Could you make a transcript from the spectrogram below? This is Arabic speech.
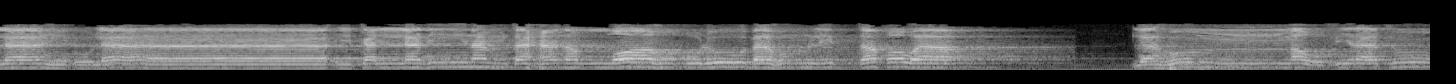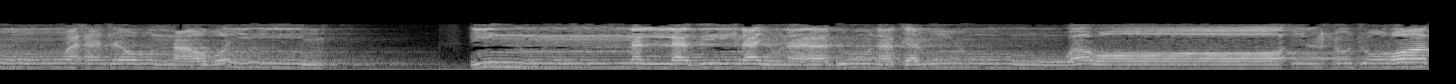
الله أولئك الذين امتحن الله قلوبهم للتقوى. لهم مغفرة وأجر عظيم. إن الذين ينادونك من وراء الحجرات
